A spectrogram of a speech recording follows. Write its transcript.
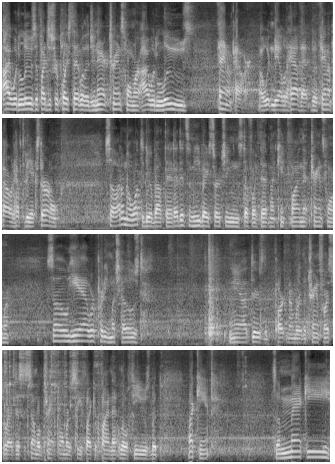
I would lose if I just replaced that with a generic transformer. I would lose phantom power. I wouldn't be able to have that. The phantom power would have to be external. So I don't know what to do about that. I did some eBay searching and stuff like that, and I can't find that transformer. So yeah, we're pretty much hosed. Yeah, there's the part number of the transformer. This is where I disassembled the transformer to see if I could find that little fuse, but I can't. It's a Mackie.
